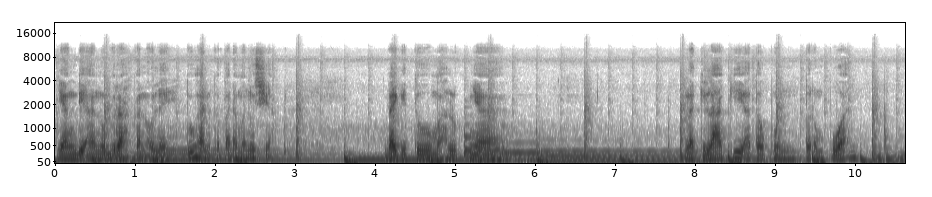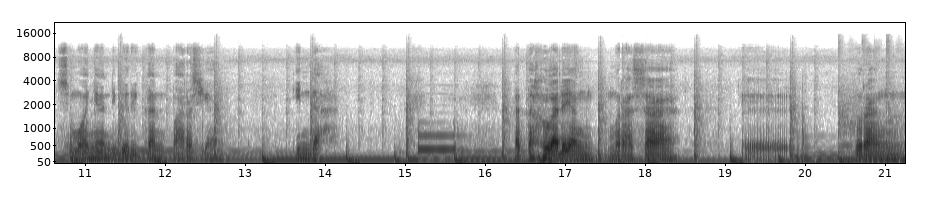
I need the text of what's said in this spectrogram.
yang dianugerahkan oleh Tuhan kepada manusia baik itu makhluknya laki-laki ataupun perempuan. Semuanya diberikan paras yang indah. Atau ada yang merasa eh, kurang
